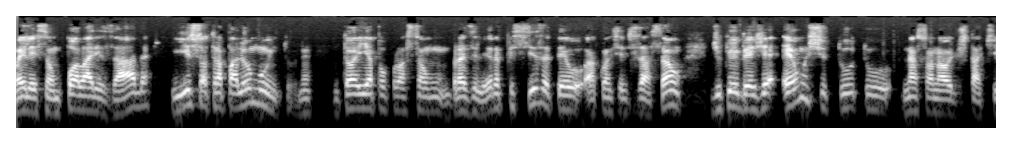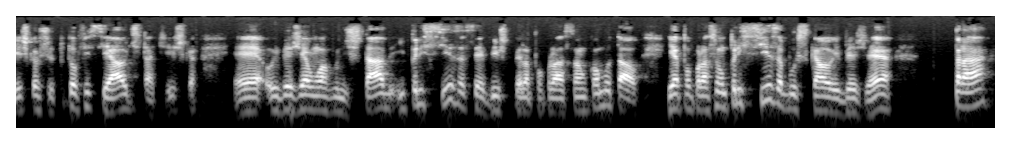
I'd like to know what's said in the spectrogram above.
uma eleição polarizada e isso atrapalhou muito. Né? Então aí a população brasileira precisa ter a conscientização de que o IBGE é um Instituto Nacional de Estatística, é um Instituto Oficial de Estatística, é, o IBGE é um órgão de Estado e precisa ser visto pela população como tal. E a população precisa buscar o IBGE para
